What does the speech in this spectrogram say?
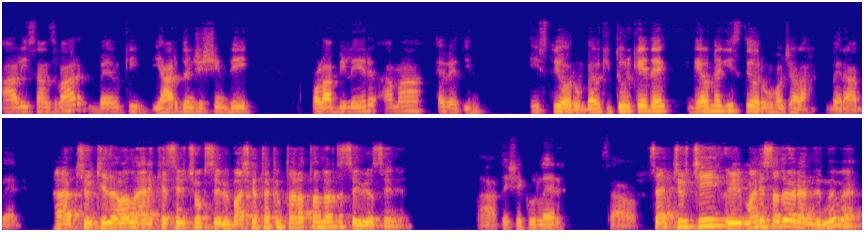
A lisans var. Belki yardımcı şimdi olabilir ama evet istiyorum. Belki Türkiye'de gelmek istiyorum hocalar beraber. Ha, Türkiye'de vallahi herkes seni çok seviyor. Başka takım taraftarları da seviyor seni. Aa, teşekkürler. Sağ ol. Sen Türkçeyi e, Manisa'da öğrendin değil mi?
